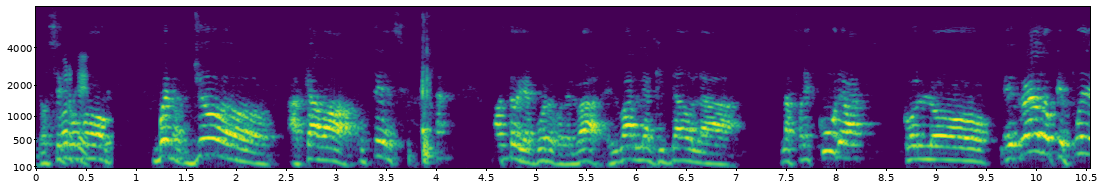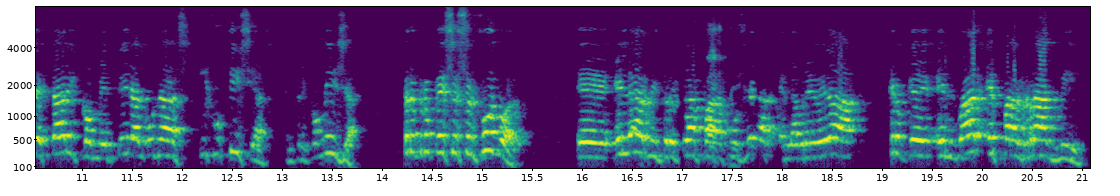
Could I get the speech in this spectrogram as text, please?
no sé cómo. Bueno, yo acaba, ustedes no estoy de acuerdo con el VAR. El VAR le ha quitado la, frescura con lo errado que puede estar y cometer algunas injusticias, entre comillas. Pero creo que eso es el fútbol. Eh, el árbitro está para juzgar en la brevedad. Creo que el VAR es para el rugby.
